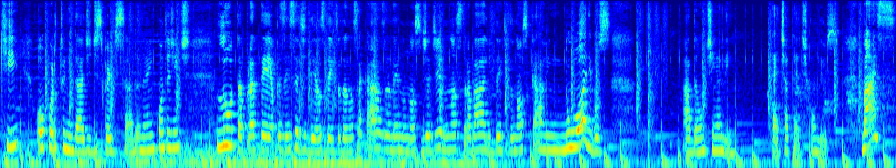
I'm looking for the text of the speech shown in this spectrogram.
Que oportunidade desperdiçada, né? Enquanto a gente luta para ter a presença de Deus dentro da nossa casa, né, no nosso dia a dia, no nosso trabalho, dentro do nosso carro, no ônibus, Adão tinha ali tete a tete com Deus. Mas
